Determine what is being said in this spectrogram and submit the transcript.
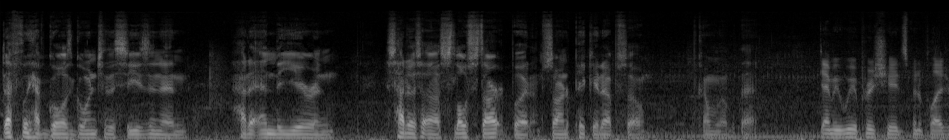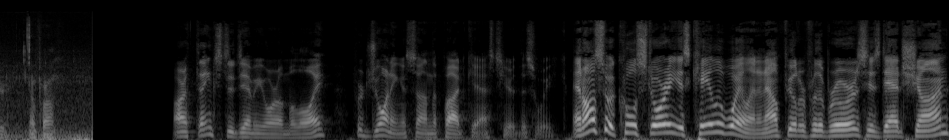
definitely have goals going into the season and how to end the year and just had a uh, slow start, but I'm starting to pick it up. So I'm coming up with that. Demi, we appreciate it. It's been a pleasure. No problem. Our thanks to Demi Orimoloye for joining us on the podcast here this week. And also a cool story is Caleb Whalen, an outfielder for the Brewers. His dad, Sean,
